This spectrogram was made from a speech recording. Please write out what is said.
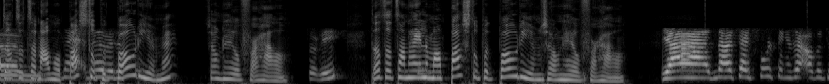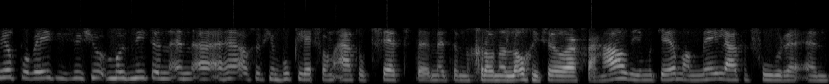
Dat het dan allemaal um, past nee, op het podium, hè? Zo'n heel verhaal. Sorry? Dat het dan helemaal past op het podium, zo'n heel verhaal. Ja, nou, zijn voorstellingen zijn altijd heel poëtisch. Dus je moet niet een, een uh, alsof je een boek leest van A tot Z uh, met een chronologisch heel erg verhaal. Je moet je helemaal mee laten voeren. En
